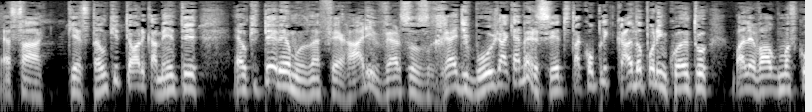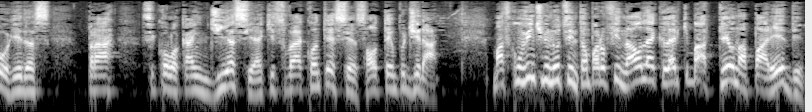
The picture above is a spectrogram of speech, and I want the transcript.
essa questão que teoricamente é o que teremos, né? Ferrari versus Red Bull, já que a Mercedes está complicada por enquanto, vai levar algumas corridas para se colocar em dia, se é que isso vai acontecer, só o tempo dirá. Mas com 20 minutos então para o final, Leclerc bateu na parede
